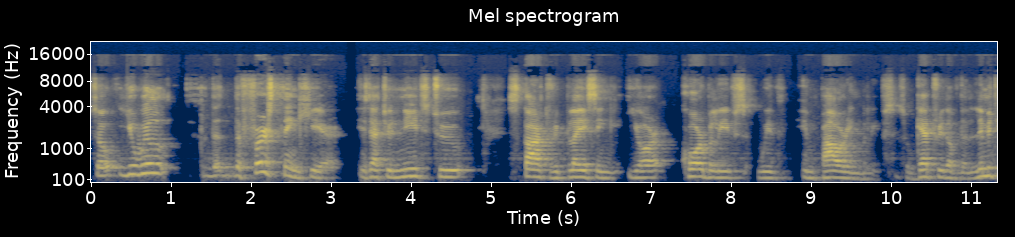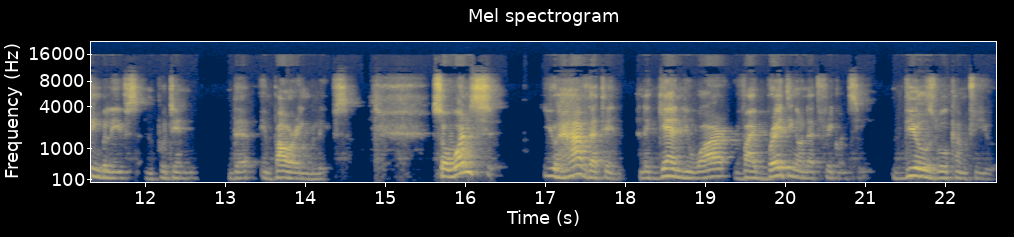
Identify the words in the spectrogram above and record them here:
So you will the, the first thing here is that you need to start replacing your core beliefs with empowering beliefs. So get rid of the limiting beliefs and put in the empowering beliefs. So once you have that in, and again, you are vibrating on that frequency, deals will come to you,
